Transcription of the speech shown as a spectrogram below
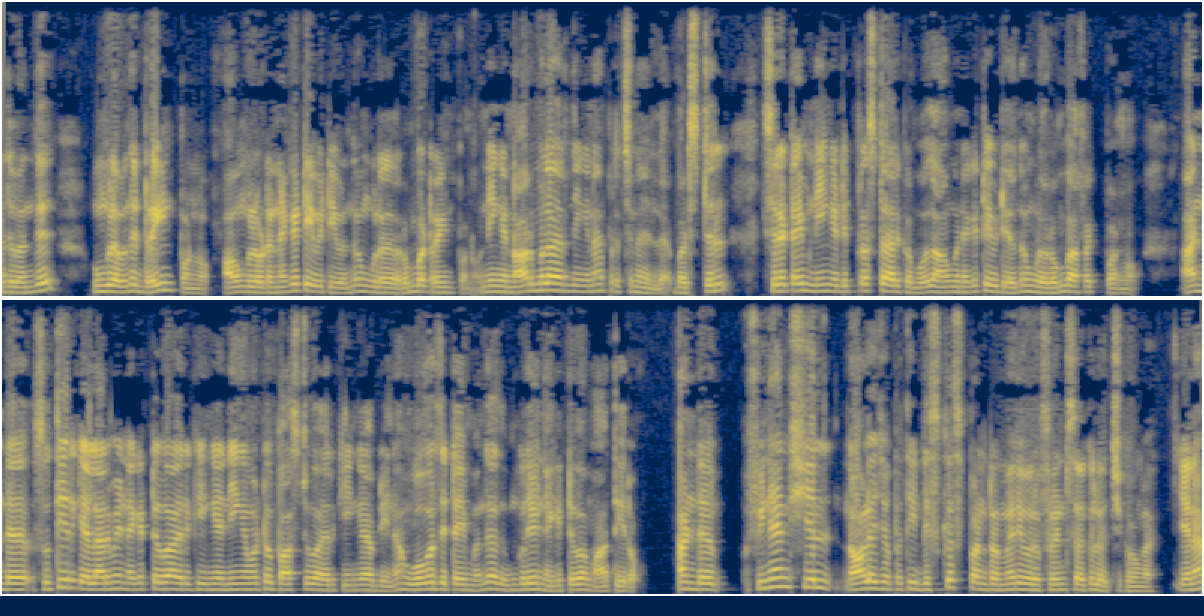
அது வந்து உங்களை வந்து ட்ரெயின் பண்ணும். அவங்களோட நெகட்டிவிட்டி வந்து உங்களை ரொம்ப ட்ரெயின் பண்ணும். நீங்கள் நார்மலாக இருந்தீங்கன்னா பிரச்சனை இல்லை. பட் ஸ்டில் சில டைம் நீங்கள் டிப்ரெஸ்டாக இருக்கும் போது அவங்க நெகட்டிவிட்டி வந்து உங்களை ரொம்ப அஃபெக்ட் பண்ணும். அண்டு சுற்றி இருக்க எல்லாருமே நெகட்டிவாக இருக்கீங்க. நீங்கள் மட்டும் பாசிட்டிவாக இருக்கீங்க அப்படின்னா ஓவர் தி டைம் வந்து அது உங்களையும் நெகட்டிவாக மாற்றிடும் அண்டு ஃபினான்ஷியல் நாலேஜை பற்றி டிஸ்கஸ் பண்ணுற மாதிரி ஒரு ஃப்ரெண்ட் சர்க்கிள் வச்சுக்கோங்க. ஏன்னா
